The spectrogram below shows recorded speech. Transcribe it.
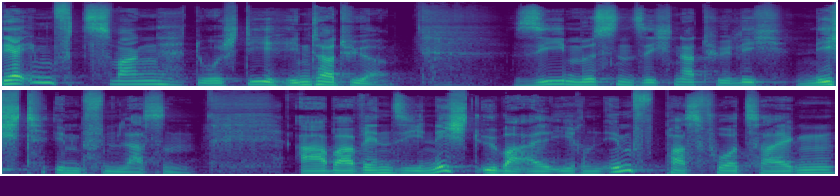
Der Impfzwang durch die Hintertür. Sie müssen sich natürlich nicht impfen lassen. Aber wenn Sie nicht überall Ihren Impfpass vorzeigen,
